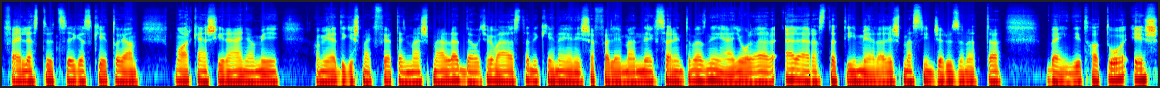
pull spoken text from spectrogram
fejlesztő cég, ez két olyan markáns irány, ami, ami eddig is megfért egymás mellett, de hogyha választani kéne, én is e felé mennék. Szerintem ez néhány jól eleresztett e-maillel és messenger üzenettel beindítható, és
